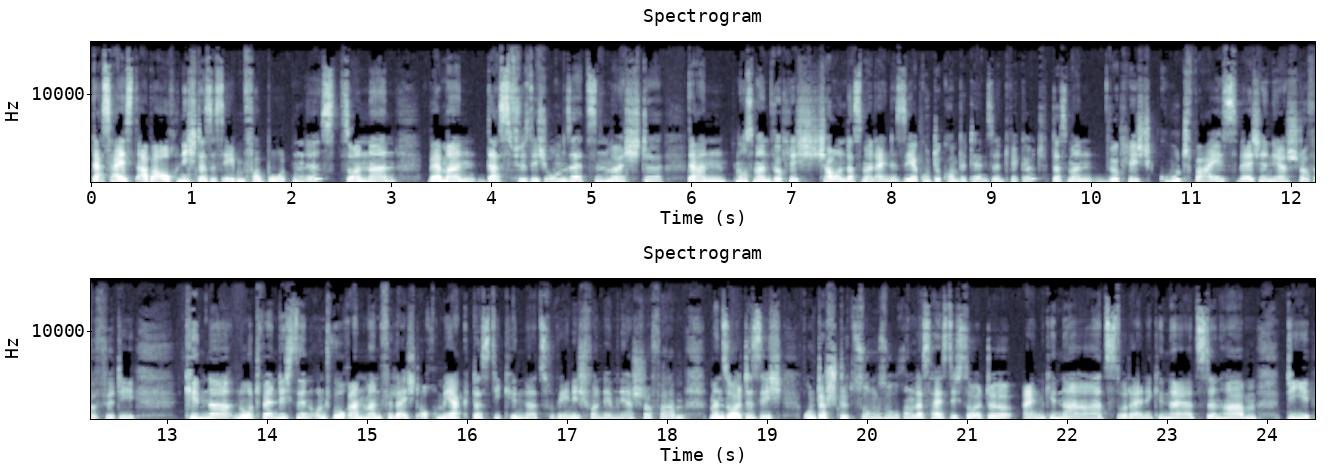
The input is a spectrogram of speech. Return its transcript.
Das heißt aber auch nicht, dass es eben verboten ist, sondern wenn man das für sich umsetzen möchte, dann muss man wirklich schauen, dass man eine sehr gute Kompetenz entwickelt, dass man wirklich gut weiß, welche Nährstoffe für die Kinder notwendig sind und woran man vielleicht auch merkt, dass die Kinder zu wenig von dem Nährstoff haben. Man sollte sich Unterstützung suchen. Das heißt, ich sollte einen Kinderarzt oder eine Kinderärztin haben, die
